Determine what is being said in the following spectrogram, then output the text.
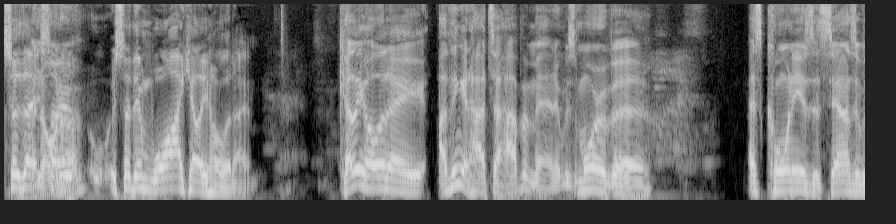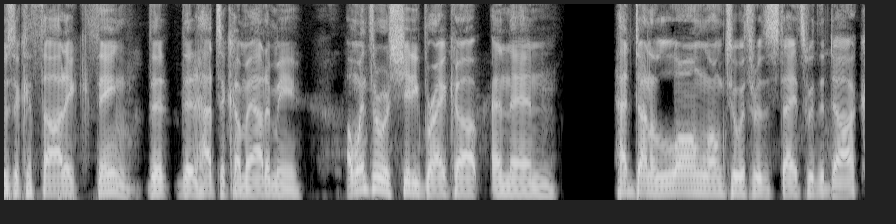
So that An so so then why Keli Holiday? Keli Holiday, I think it had to happen, man. It was more of a, as corny as it sounds, it was a cathartic thing that that had to come out of me. I went through a shitty breakup and then had done a long, long tour through the states with the Duk.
